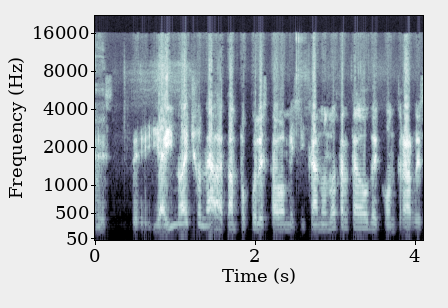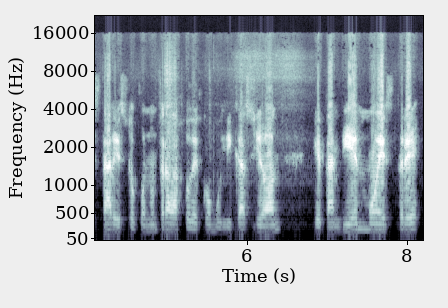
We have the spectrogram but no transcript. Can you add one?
Este, y ahí no ha hecho nada tampoco el Estado mexicano, no ha tratado de contrarrestar esto con un trabajo de comunicación que también muestre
